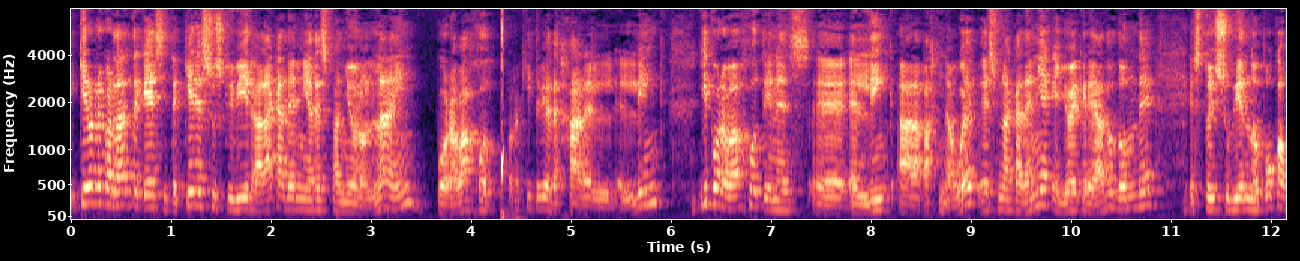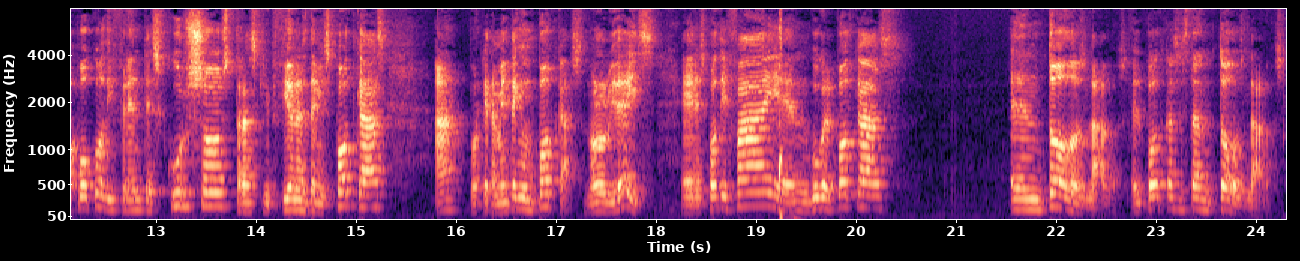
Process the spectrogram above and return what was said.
y quiero recordarte que si te quieres suscribir a la Academia de Español Online, por abajo, por aquí te voy a dejar el, link, y por abajo tienes eh, el link a la página web, es una academia que yo he creado donde estoy subiendo poco a poco diferentes cursos, transcripciones de mis podcasts, ah, porque también tengo un podcast, no lo olvidéis, en Spotify, en Google Podcasts, en todos lados. El podcast está en todos lados.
